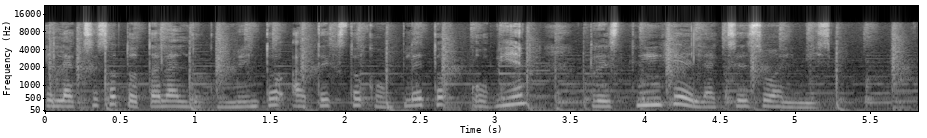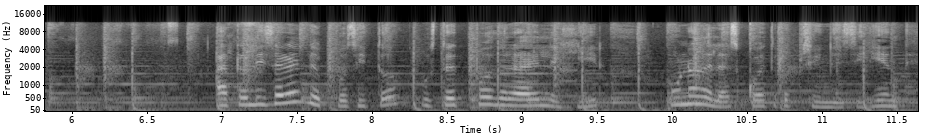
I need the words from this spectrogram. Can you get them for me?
el acceso total al documento a texto completo o bien restringe el acceso al mismo. Al realizar el depósito, usted podrá elegir una de las cuatro opciones siguientes.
